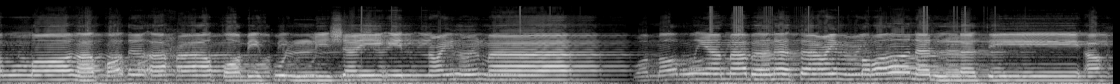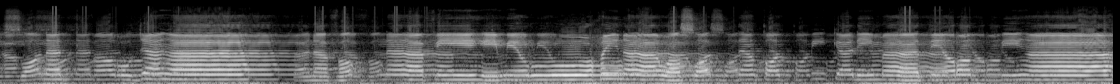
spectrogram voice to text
الله قد أحاط بكل شيء علما. ومريم ابنة عمران التي أحصنت فرجها. فنفخنا فيه من روحنا وصدقت بكلمات ربها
